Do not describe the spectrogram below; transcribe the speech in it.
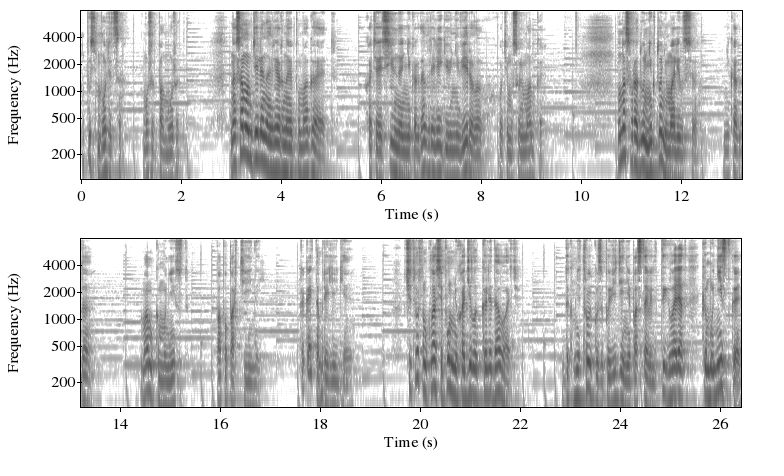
Ну пусть молится, может поможет. На самом деле, наверное, помогает. Хотя я сильно никогда в религию не верила, хоть и мусульманка. У нас в роду никто не молился. Никогда. Мама коммунист, папа партийный. Какая там религия? В четвертом классе, помню, ходила каледовать. Так мне тройку за поведение поставили. Ты, говорят, коммунистка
